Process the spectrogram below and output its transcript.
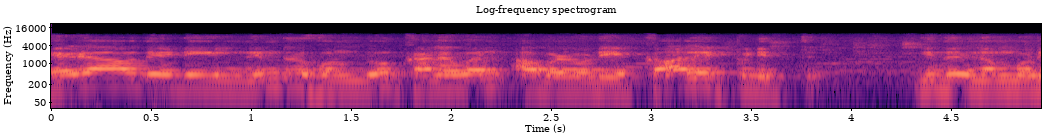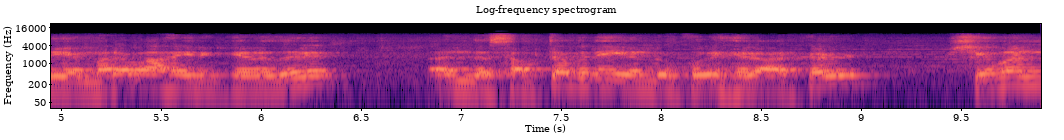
ஏழாவது அடியில் நின்று கொண்டு கணவன் அவளுடைய காலை பிடித்து இது நம்முடைய மரபாக இருக்கிறது அந்த சப்தபதி என்று கூறுகிறார்கள் சிவன்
